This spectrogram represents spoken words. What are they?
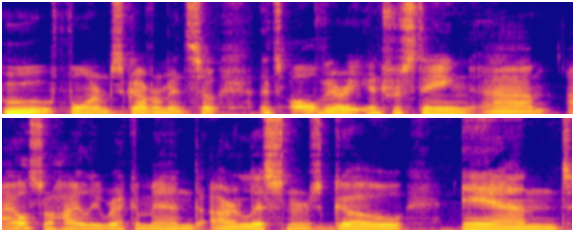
who forms government. So it's all very interesting. Um, I also highly recommend our listeners go and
